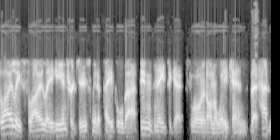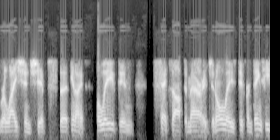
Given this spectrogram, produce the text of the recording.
slowly, slowly, he introduced me to people that didn't need to get slaughtered on the weekend, that had relationships, that, you know, believed in sex after marriage and all these different things. He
